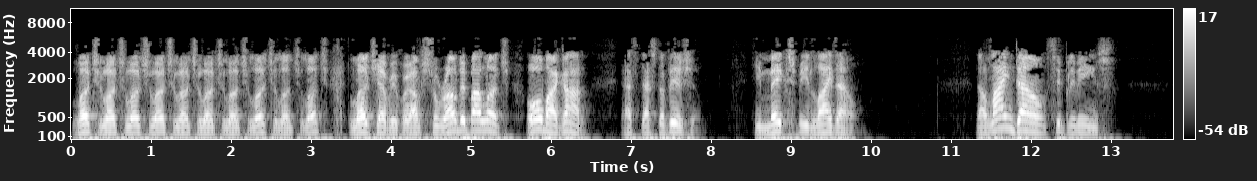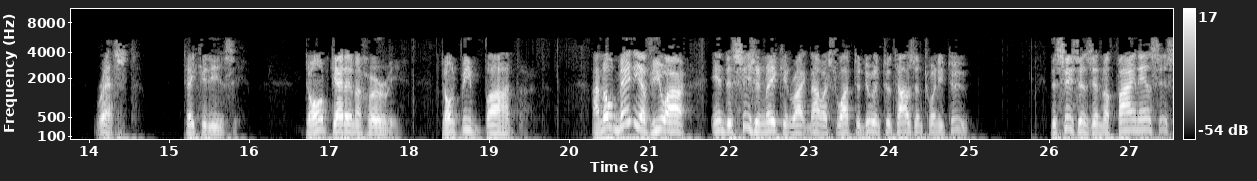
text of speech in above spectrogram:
Lunch, lunch, lunch, lunch, lunch, lunch, lunch, lunch, lunch, lunch, lunch everywhere. I'm surrounded by lunch. Oh my God. That's, that's the vision. He makes me lie down. Now, lying down simply means rest. Take it easy. Don't get in a hurry. Don't be bothered. I know many of you are in decision making right now as to what to do in 2022. Decisions in the finances,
